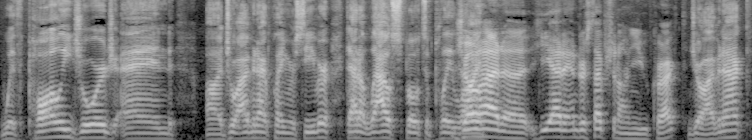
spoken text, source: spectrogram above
with Paulie George and uh, Joe Ivanak playing receiver, that allows Spo to play Joe line. had a he had an interception on you, correct? Joe Ivanak.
